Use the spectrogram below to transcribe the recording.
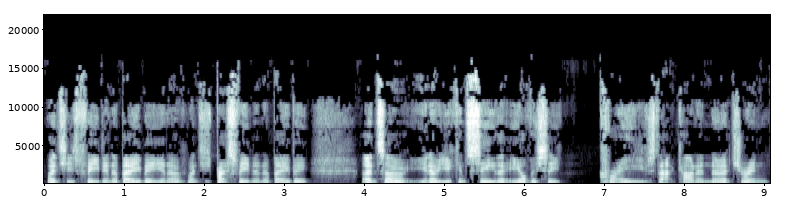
when she's feeding a baby. You know, when she's breastfeeding a baby, and so you know you can see that he obviously craves that kind of nurturing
